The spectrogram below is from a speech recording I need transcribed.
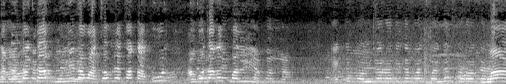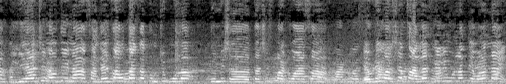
ना कंडक्टर मुलीला वाचवण्याचा टाकून अगोदरच पडली. एक तर पंक्चर होती तर बस बंदच मग लिहायची नव्हती ना? सांगायचा होता का तुमची मुलं? तुम्ही तशीच पाठवा असा. एवढी वर्ष चालत गेली मुलं तेव्हा नाही.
